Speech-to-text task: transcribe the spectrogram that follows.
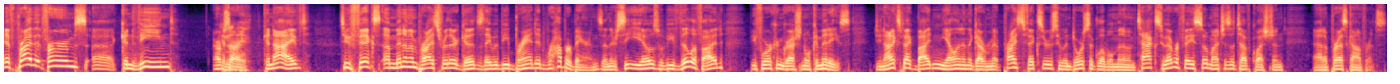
If private firms uh, convened, or I'm sorry, connived to fix a minimum price for their goods, they would be branded robber barons and their CEOs would be vilified before congressional committees. Do not expect Biden, Yellen, and the government price fixers who endorse a global minimum tax to ever face so much as a tough question at a press conference.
